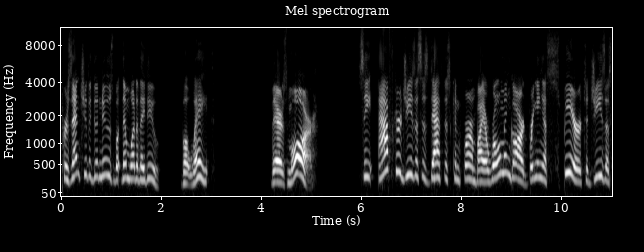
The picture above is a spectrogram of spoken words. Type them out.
present you the good news, but then what do they do? But wait, there's more. See, after Jesus' death is confirmed by a Roman guard bringing a spear to Jesus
